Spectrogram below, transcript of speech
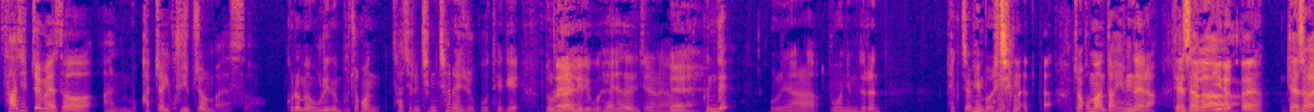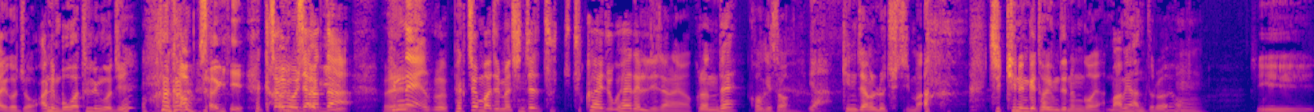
40점에서 한 뭐 갑자기 90점을 맞았어. 그러면 우리는 무조건 사실은 칭찬해주고 되게 놀랄 네. 일이고 해줘야 되잖아요. 네. 근데 우리나라 부모님들은 100점이 멀쩡 났다. 조금만 더 힘내라. 대사가 이- 이런- 예. 대사가 이거죠. 아니 뭐가 틀린 거지? 갑자기 100점이 멀지. 않았다. 네. 힘내. 그 100점 맞으면 진짜 축- 축하해주고 해야 될 일이잖아요. 그런데 거기서 야 긴장을 늦추지 마. 지키는 게 더 힘드는 거야. 마음에 안 들어요. 음. 이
